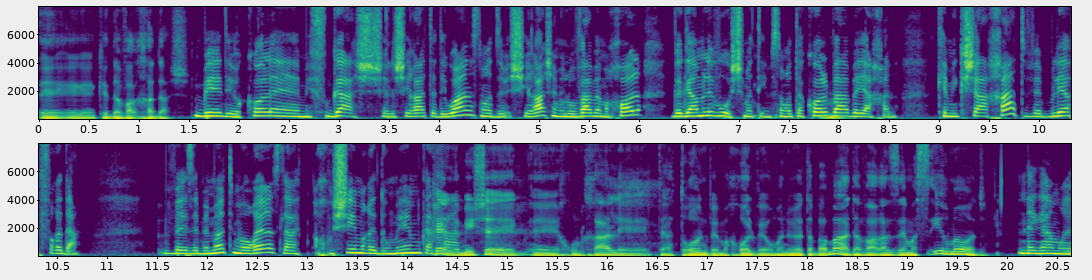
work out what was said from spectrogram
אה, אה, כדבר חדש. בדיוק, כל אה, מפגש של שירת הדיוואן, זאת אומרת, זו שירה שמלווה במחול וגם לבוש מתאים, זאת אומרת, הכל mm. בא ביחד, כמקשה אחת ובלי הפרדה. וזה באמת מעורר אצלה חושים רדומים ככה. כן, למי שחונכה לתיאטרון ומחול ואומנויות הבמה, הדבר הזה מסעיר מאוד. לגמרי,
